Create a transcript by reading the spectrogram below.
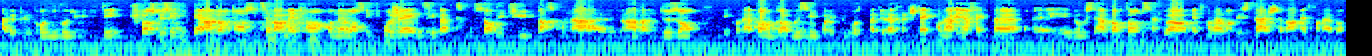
avec le bon niveau d'humilité. Je pense que c'est hyper important aussi de savoir mettre en, avant ses projets. Et c'est pas parce qu'on sort d'études, parce qu'on a 20, 22 ans et qu'on n'a pas encore bossé pour les plus grosses boîtes de la French Tech qu'on n'a rien fait. Euh, et donc c'est important de savoir mettre en avant des stages, savoir mettre en avant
